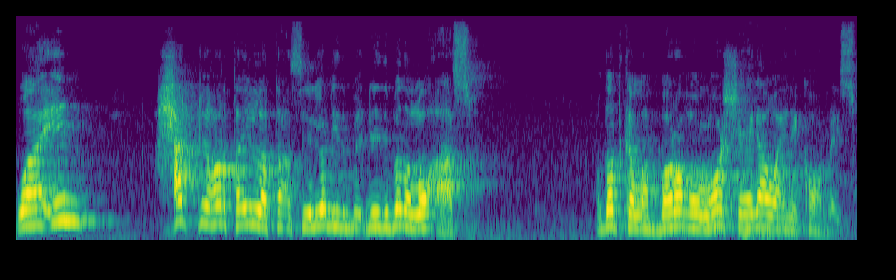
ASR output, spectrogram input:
waa in xaqi horta in la ta'siiliyo dhidibada loo aaso oo dadka la baro oo loo sheegaa waa inay ka horeyso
